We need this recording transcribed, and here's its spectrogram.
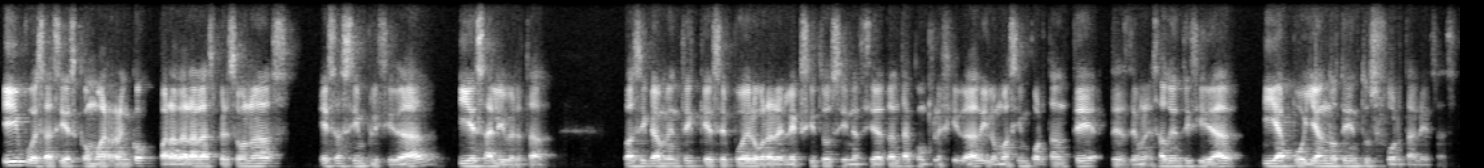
Y pues así es como arranco, para dar a las personas esa simplicidad y esa libertad. Básicamente que se puede lograr el éxito sin necesidad de tanta complejidad y lo más importante, desde esa autenticidad y apoyándote en tus fortalezas.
